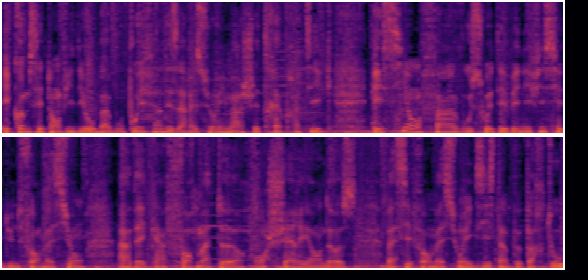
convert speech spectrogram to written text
Et comme c'est en vidéo, bah, vous pouvez faire des arrêts sur image, c'est très pratique. Et si enfin vous souhaitez bénéficier d'une formation avec un formateur en chair et en os, bah, ces formations existent un peu partout.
